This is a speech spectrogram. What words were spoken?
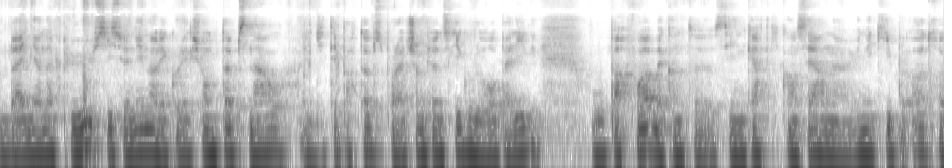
bah, il n'y en a plus, si ce n'est dans les collections Tops Now, éditées par Tops pour la Champions League ou l'Europa League, ou parfois, bah, quand euh, c'est une carte qui concerne une équipe autre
